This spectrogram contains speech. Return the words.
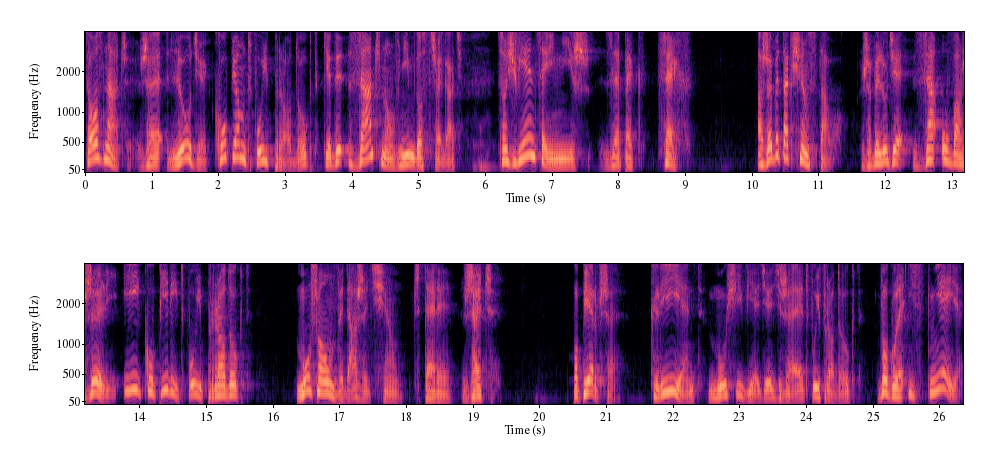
To znaczy, że ludzie kupią Twój produkt, kiedy zaczną w nim dostrzegać coś więcej niż zlepek cech. A żeby tak się stało, żeby ludzie zauważyli i kupili Twój produkt, muszą wydarzyć się cztery rzeczy. Po pierwsze, klient musi wiedzieć, że Twój produkt w ogóle istnieje.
